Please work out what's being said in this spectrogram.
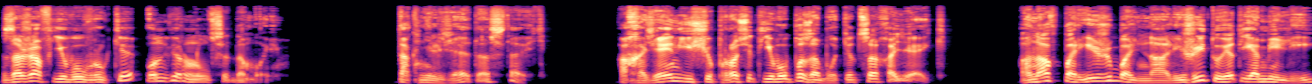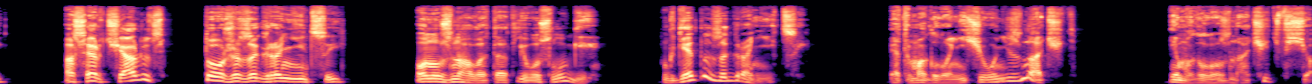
Зажав его в руке, он вернулся домой. Так нельзя это оставить. А хозяин еще просит его позаботиться о хозяйке. Она в Париже больна, лежит у этой Амели, а сэр Чарльз тоже за границей. Он узнал это от его слуги. Где-то за границей. Это могло ничего не значить. И могло значить все.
